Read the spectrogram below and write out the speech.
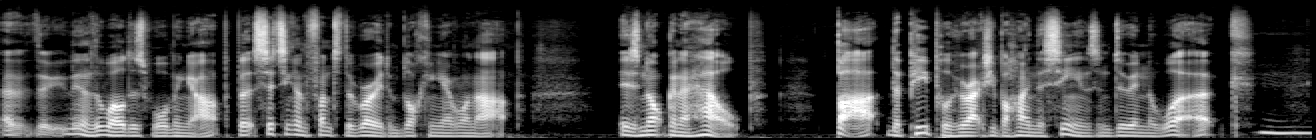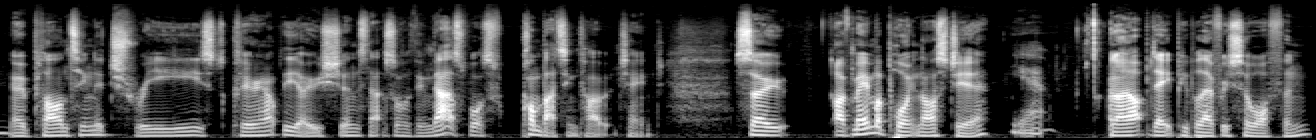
Uh, the, you know, the world is warming up, but sitting in front of the road and blocking everyone up is not going to help. But the people who are actually behind the scenes and doing the work, Mm. you know, planting the trees, clearing up the oceans, that sort of thing, that's what's combating climate change. So I've made my point last year, Yeah. and I update people every so often.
